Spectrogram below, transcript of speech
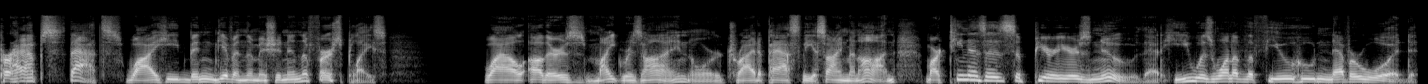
perhaps that's why he'd been given the mission in the first place. While others might resign or try to pass the assignment on, Martinez's superiors knew that he was one of the few who never would.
